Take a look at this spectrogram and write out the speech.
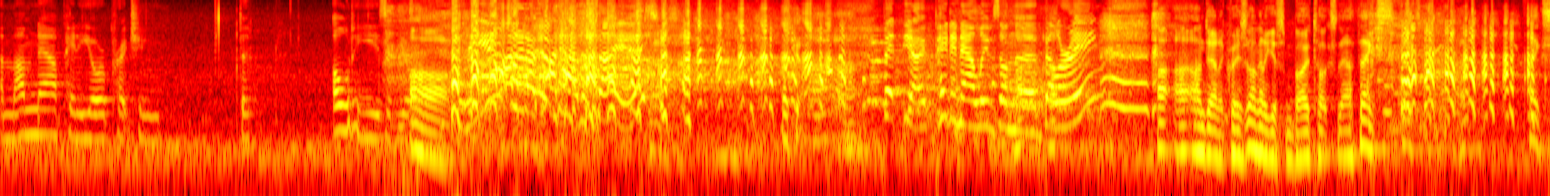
a mum now. Peter, you're approaching the older years of your Oh. career. I don't know quite how to say it. Uh, uh, but, you know, Peter now lives on the uh, Bellarine. I, I- I'm down at Queenscliff. I'm going to get some Botox now. Thanks. Thanks. Thanks,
